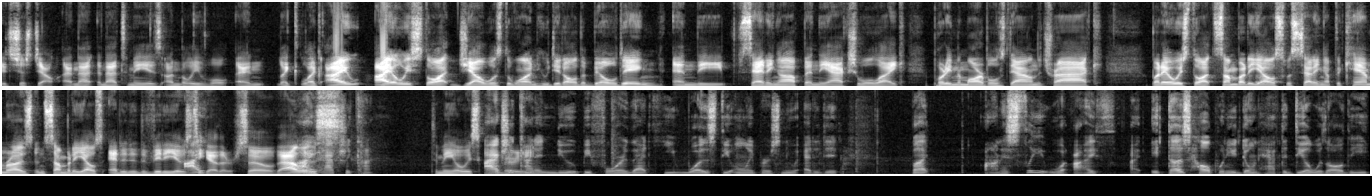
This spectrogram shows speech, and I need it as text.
it's just Jelle, and that and that to me is unbelievable. And like like I I always thought Jelle was the one who did all the building and the setting up and the actual like putting the marbles down the track. But I always thought somebody else was setting up the cameras and somebody else edited the videos I- together. So that was I actually kind. to me always I actually kind of knew before that he was the only person who edited, but honestly, what I, th- I it does help when you don't have to deal with all the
